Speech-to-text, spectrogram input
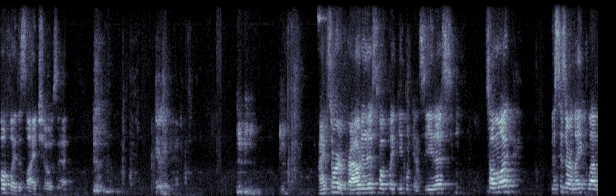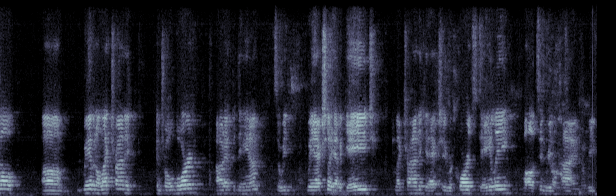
hopefully the slide shows that. I'm sort of proud of this. Hopefully people can see this somewhat. This is our lake level. Um, we have an electronic control board out at the dam. So we, we actually have a gauge, electronic, it actually records daily while it's in real time. But we,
